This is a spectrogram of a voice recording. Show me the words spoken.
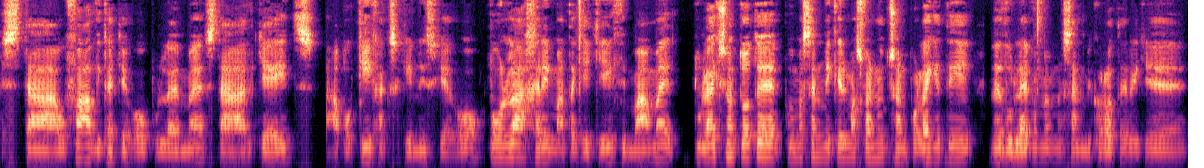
στα ουφάδικα κι εγώ που λέμε, στα arcades. Από εκεί είχα ξεκινήσει κι εγώ. Πολλά χρήματα και εκεί θυμάμαι. Τουλάχιστον τότε που ήμασταν μικροί μας φανούντουσαν πολλά γιατί δεν δουλεύαμε, ήμασταν μικρότεροι και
